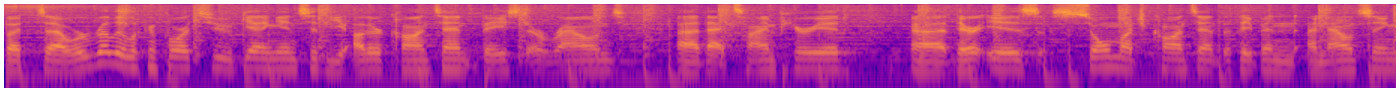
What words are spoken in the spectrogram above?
But uh, we're really looking forward to getting into the other content based around uh, that time period. Uh, there is so much content that they've been announcing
